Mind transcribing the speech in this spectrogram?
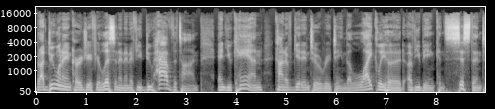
But I do want to encourage you if you're listening and if you do have the time and you can kind of get into a routine, the likelihood of you being consistent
